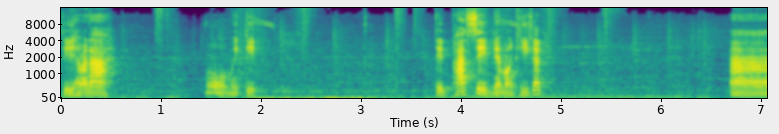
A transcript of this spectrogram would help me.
ตีธรรมดา โอ้ไม่ติด ติดพาสซีฟเนี่ยบางทีก็ อ่า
